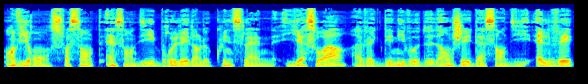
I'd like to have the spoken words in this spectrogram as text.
Environ 60 incendies brûlés dans le Queensland hier soir, avec des niveaux de danger d'incendie élevés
